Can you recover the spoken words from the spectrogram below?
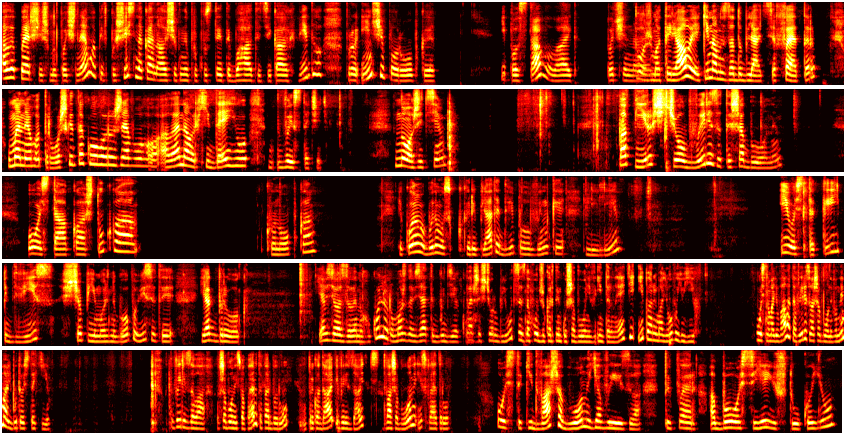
Але перш ніж ми почнемо, підпишись на канал, щоб не пропустити багато цікавих відео про інші поробки. І постав лайк. Починаємо. Тож, матеріали, які нам знадобляться. Фетр. У мене його трошки такого рожевого, але на орхідею вистачить. Ножиці. Папір, щоб вирізати шаблони. Ось така штука, кнопка, якою ми будемо скріпляти дві половинки лілії. І ось такий підвіс, щоб її можна було повісити як брелок. Я взяла зеленого кольору, можна взяти будь-яку. Перше, що роблю, це знаходжу картинку шаблонів в інтернеті і перемальовую їх. Ось намалювала та вирізала шаблони. Вони мають бути ось такі. Вирізала шаблони з паперу, тепер беру, прикладаю і вирізаю два шаблони із фетру. Ось такі два шаблони я вирізала. Тепер або ось цією штукою,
